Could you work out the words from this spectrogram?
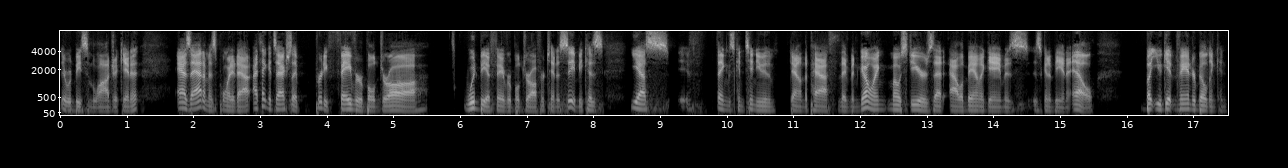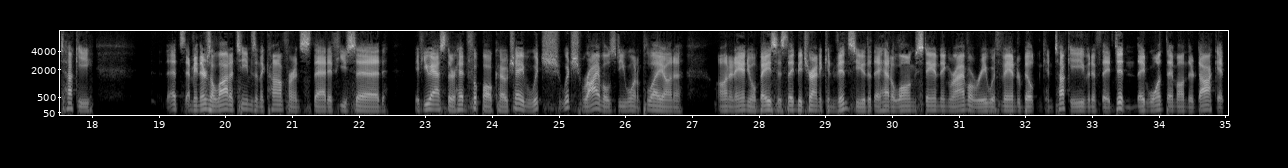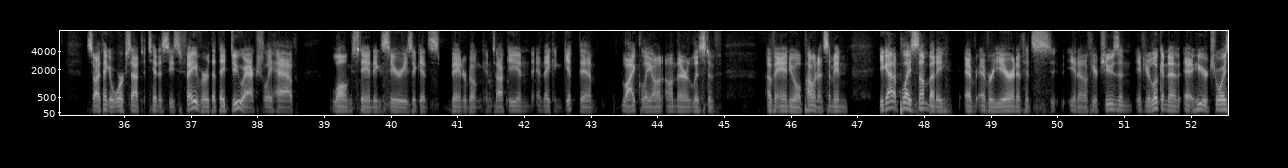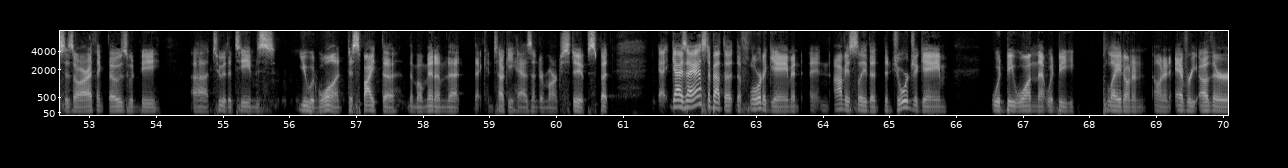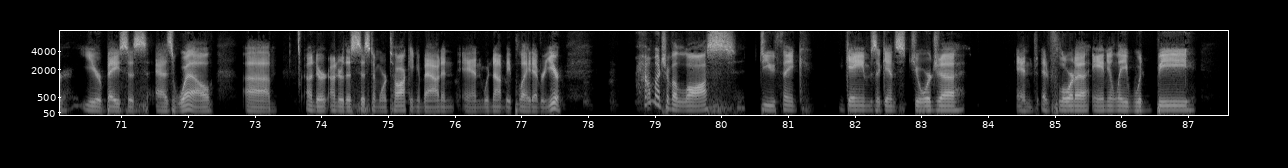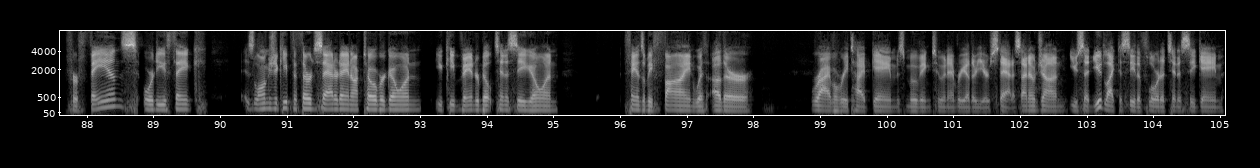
there would be some logic in it. As Adam has pointed out, I think it's actually a pretty favorable draw. Would be a favorable draw for Tennessee because yes, if things continue down the path they've been going, most years that Alabama game is is going to be an L. But you get Vanderbilt and Kentucky. that's I mean, there's a lot of teams in the conference that if you said if you asked their head football coach, hey, which which rivals do you want to play on a on an annual basis, they'd be trying to convince you that they had a long-standing rivalry with Vanderbilt and Kentucky, even if they didn't. They'd want them on their docket. So I think it works out to Tennessee's favor that they do actually have long-standing series against Vanderbilt and Kentucky, and, and they can get them likely on, on their list of of annual opponents. I mean, you got to play somebody every, every year, and if it's you know if you're choosing if you're looking at, at who your choices are, I think those would be uh, two of the teams you would want, despite the the momentum that that Kentucky has under Mark Stoops. But uh, guys, I asked about the the Florida game, and and obviously the the Georgia game would be one that would be played on an on an every other year basis as well. Uh, under under this system we're talking about and and would not be played every year. How much of a loss do you think games against Georgia and and Florida annually would be for fans, or do you think as long as you keep the third Saturday in October going, you keep Vanderbilt, Tennessee going, fans will be fine with other rivalry type games moving to an every other year status. I know, John, you said you'd like to see the Florida Tennessee game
